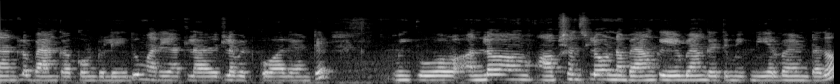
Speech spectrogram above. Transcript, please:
దాంట్లో బ్యాంక్ అకౌంట్ లేదు. మరి అట్లా ఎట్లా పెట్టుకోవాలి అంటే మీకు అందులో ఆప్షన్స్లో ఉన్న బ్యాంకు ఏ బ్యాంక్ అయితే మీకు నియర్ బై ఉంటుందో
